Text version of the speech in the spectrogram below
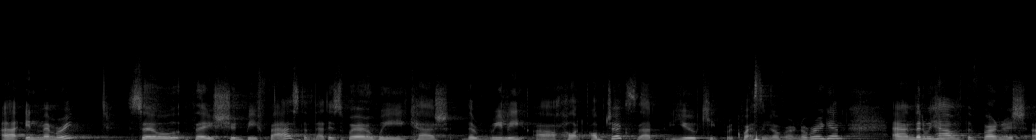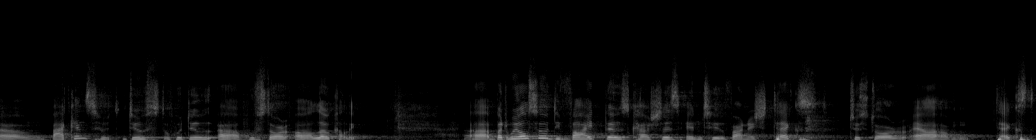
uh, in memory. So they should be fast, and that is where we cache the really uh, hot objects that you keep requesting over and over again. And then we have the Varnish um, backends who, do who, do, uh, who store uh, locally. Uh, but we also divide those caches into Varnish text to store um, text,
